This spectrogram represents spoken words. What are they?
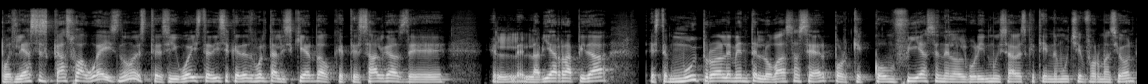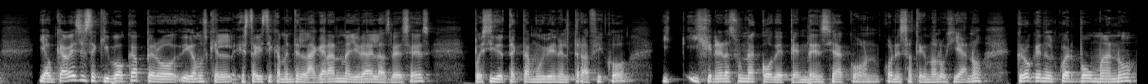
pues le haces caso a Waze, ¿no? Este, si Waze te dice que des vuelta a la izquierda o que te salgas de, la vía rápida, este, muy probablemente lo vas a hacer porque confías en el algoritmo y sabes que tiene mucha información. Y aunque a veces se equivoca, pero digamos que estadísticamente la gran mayoría de las veces, pues sí detecta muy bien el tráfico y, generas una codependencia con, esa tecnología, ¿no? Creo que en el cuerpo humano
